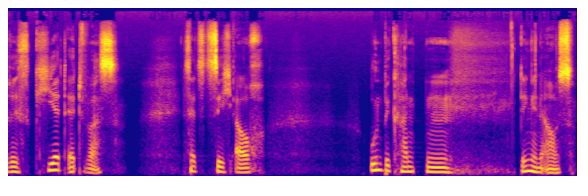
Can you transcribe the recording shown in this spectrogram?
riskiert etwas, setzt sich auch unbekannten Dingen aus?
